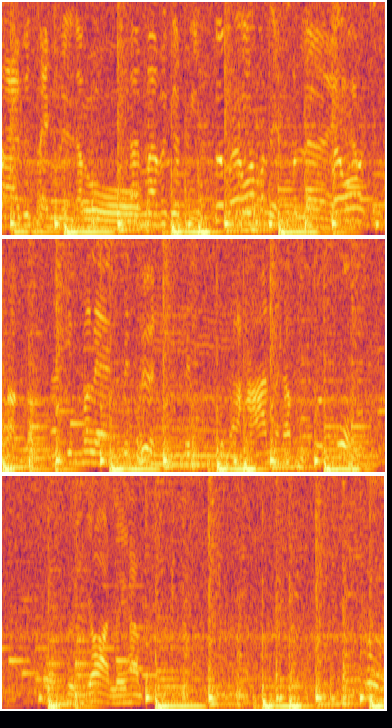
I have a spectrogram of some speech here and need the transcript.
ตายเป็นเต็มเลยครับโอ้การมามันเกิดผิดปุ๊บกินเสร็จมันเลยแปลว่ากินสัตว์เหรอนะกินแมลงเป็นพืชเป็นเป็นอาหารนะครับโอ้โอ้ สุดยอดเลยครับเออ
